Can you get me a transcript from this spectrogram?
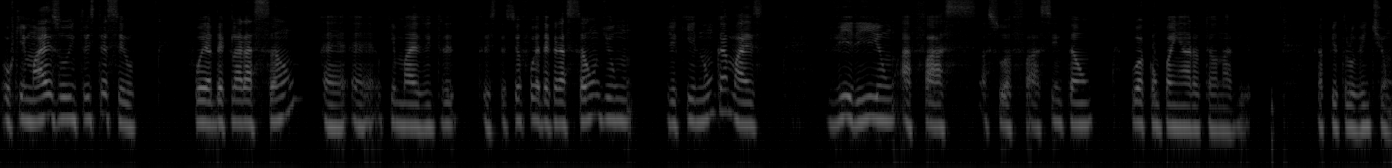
o que mais o entristeceu foi a declaração, é, é, o que mais o entristeceu foi a declaração de, um, de que nunca mais viriam a face, a sua face. Então o acompanharam até o navio. Capítulo 21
